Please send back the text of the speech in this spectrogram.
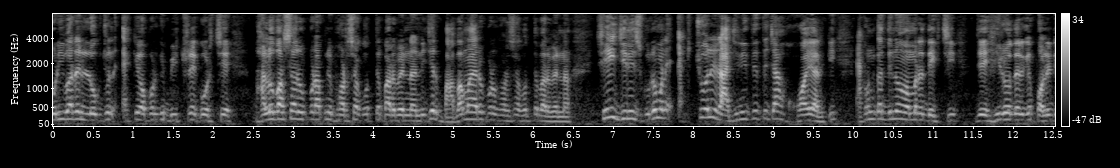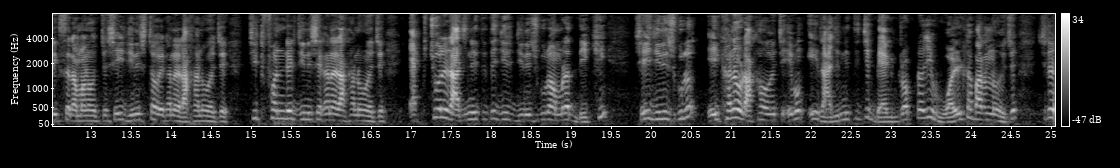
পরিবারের লোকজন একে অপরকে বিট্রে করছে ভালোবাসার উপর আপনি ভরসা করতে পারবেন না, নিজের বাবা মায়ের উপর ভরসা করতে পারবেন না, সেই জিনিসগুলো মানে অ্যাকচুয়ালি রাজনীতিতে যা হয় আর কি, এখনকার দিনেও আমরা দেখছি যে হিরোদেরকে পলিটিক্সে নামানো হচ্ছে, সেই জিনিসটাও এখানে রাখানো হয়েছে, চিটফান্ডের জিনিস এখানে রাখানো হয়েছে অ্যাকচুয়ালি রাজনীতিতে যে জিনিসগুলো আমরা দেখি সেই জিনিসগুলো এইখানেও রাখা হয়েছে এবং এই রাজনীতির যে ব্যাকড্রপটা যে ওয়ার্ল্ডটা বানানো হয়েছে, সেটা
